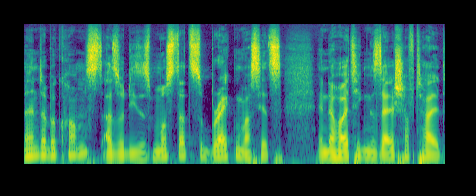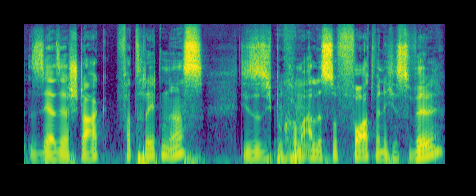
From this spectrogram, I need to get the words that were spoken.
dahinter bekommst? Also dieses Muster zu breaken, was jetzt in der heutigen Gesellschaft halt sehr, sehr stark vertreten ist. Dieses, ich bekomme Mhm. alles sofort, wenn ich es will.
